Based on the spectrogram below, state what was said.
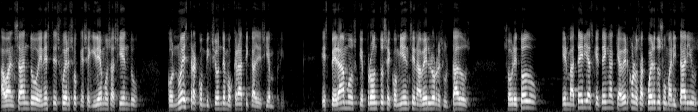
avanzando en este esfuerzo que seguiremos haciendo con nuestra convicción democrática de siempre. Esperamos que pronto se comiencen a ver los resultados, sobre todo en materias que tengan que ver con los acuerdos humanitarios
